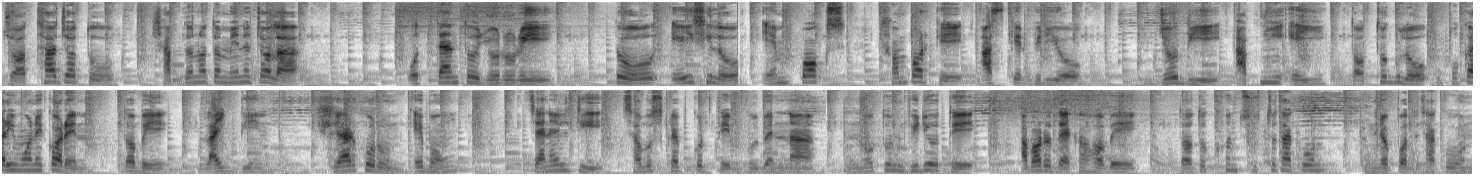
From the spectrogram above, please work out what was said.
যথাযথ সাবধানতা মেনে চলা অত্যন্ত জরুরি। তো এই ছিল এমপক্স সম্পর্কে আজকের ভিডিও। যদি আপনি এই তথ্যগুলো উপকারী মনে করেন, তবে লাইক দিন, শেয়ার করুন এবং চ্যানেলটি সাবস্ক্রাইব করতে ভুলবেন না। নতুন ভিডিওতে আবারও দেখা হবে। ততক্ষণ সুস্থ থাকুন, নিরাপদে থাকুন।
